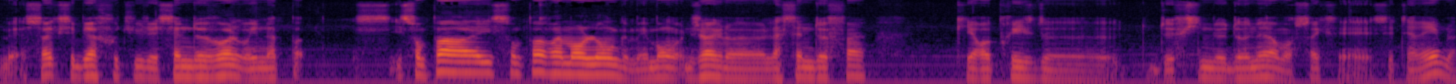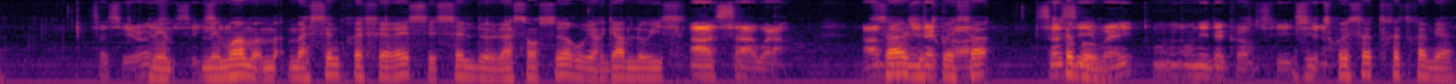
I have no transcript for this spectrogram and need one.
mais c'est vrai que c'est bien foutu. Les scènes de vol, il n'a pas. Ils sont pas, ils sont pas vraiment longues, mais bon, déjà la scène de fin qui est reprise de, de film d'honneur, bon, c'est vrai que c'est terrible mais, moi, ma, scène préférée, c'est celle de l'ascenseur où il regarde Loïs. Ah, ça, voilà. Ah, ça, j'ai trouvé ça. Ça, c'est vrai, on, est d'accord. J'ai trouvé ça très très bien.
